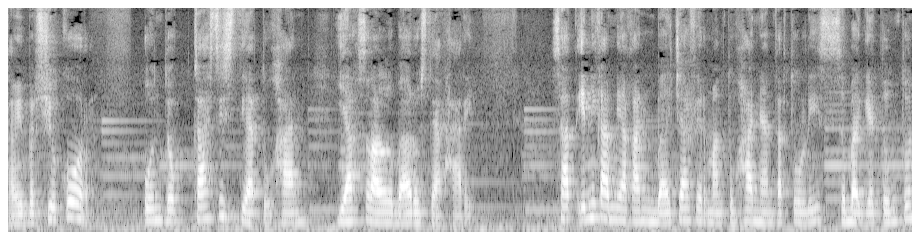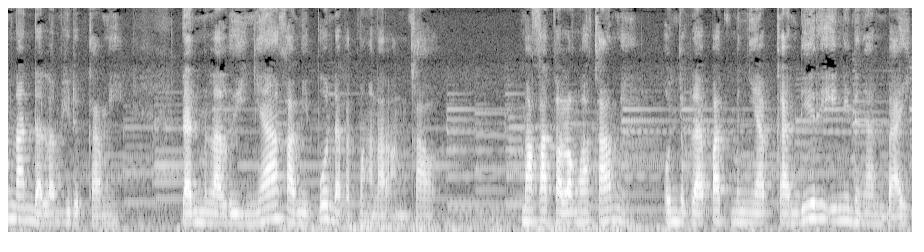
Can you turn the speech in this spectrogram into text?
Kami bersyukur untuk kasih setia Tuhan yang selalu baru setiap hari. Saat ini kami akan membaca firman Tuhan yang tertulis sebagai tuntunan dalam hidup kami dan melaluinya kami pun dapat mengenal Engkau. Maka tolonglah kami untuk dapat menyiapkan diri ini dengan baik,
